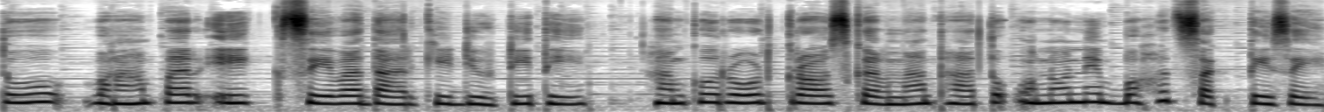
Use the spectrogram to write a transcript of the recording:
तो वहाँ पर एक सेवादार की ड्यूटी थी। हमको रोड क्रॉस करना था तो उन्होंने बहुत सख्ती से,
